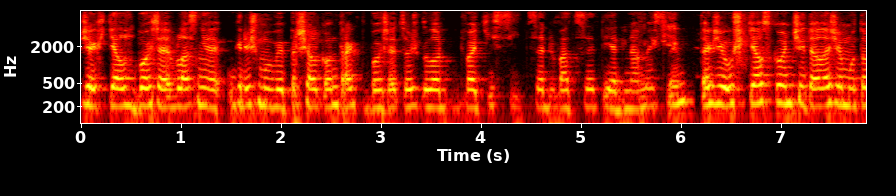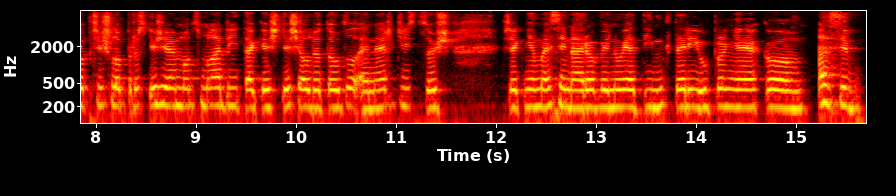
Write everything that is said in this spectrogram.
že chtěl v Boře vlastně, když mu vypršel kontrakt v Boře, což bylo 2021, myslím, takže už chtěl skončit, ale že mu to přišlo prostě, že je moc mladý, tak ještě šel do Total Energies, což řekněme si na rovinu je tým, který úplně jako asi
